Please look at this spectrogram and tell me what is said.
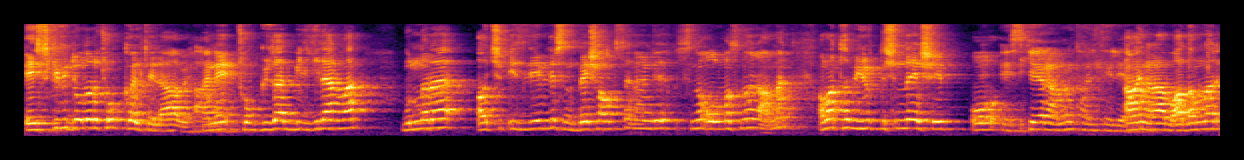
Eski videoları çok kaliteli abi. Aynen. Hani çok güzel bilgiler var. Bunlara açıp izleyebilirsiniz. 5-6 sene öncesine olmasına rağmen ama tabii yurt dışında yaşayıp o Eskiye rağmen kaliteli. yani. Aynen abi adamlar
